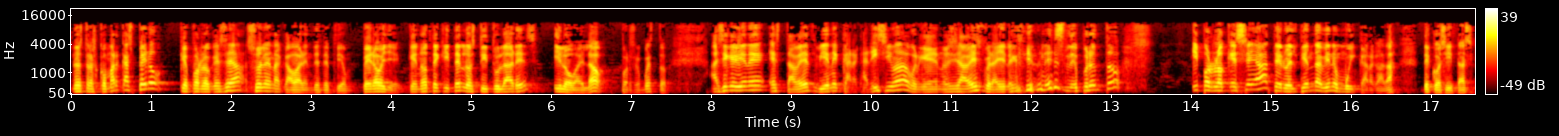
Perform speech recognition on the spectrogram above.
nuestras comarcas, pero que por lo que sea suelen acabar en decepción. Pero oye, que no te quiten los titulares y lo bailado, por supuesto. Así que viene, esta vez viene cargadísima, porque no sé si sabéis, pero hay elecciones de pronto. Y por lo que sea, Teruel Tienda viene muy cargada de cositas.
